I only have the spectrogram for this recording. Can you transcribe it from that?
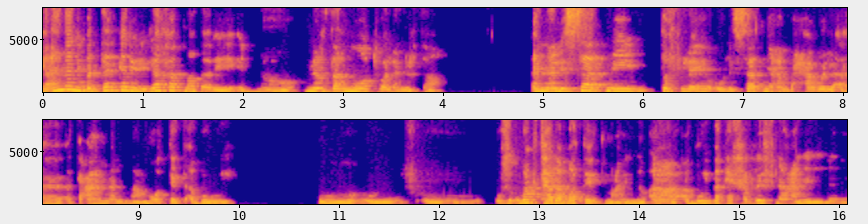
فانا اللي بتذكر اللي لفت نظري إنه نرضى الموت ولا نرضاه. أنا لساتني طفلة ولساتني عم بحاول أتعامل مع موتة أبوي. ووقتها ربطت مع إنه آه أبوي بكى خرفنا عن ال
